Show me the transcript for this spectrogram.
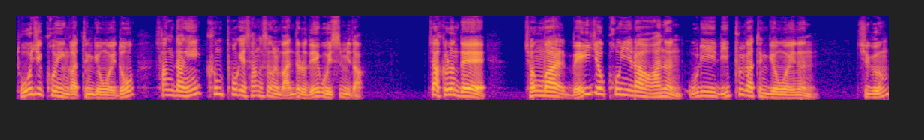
도지코인 같은 경우에도 상당히 큰 폭의 상승을 만들어내고 있습니다. 자, 그런데 정말 메이저 코인이라고 하는 우리 리플 같은 경우에는 지금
